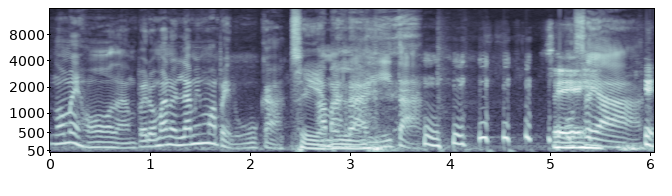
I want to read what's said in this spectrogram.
no me jodan, pero mano, es la misma peluca. Sí, amarradita. Sí. O sea,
